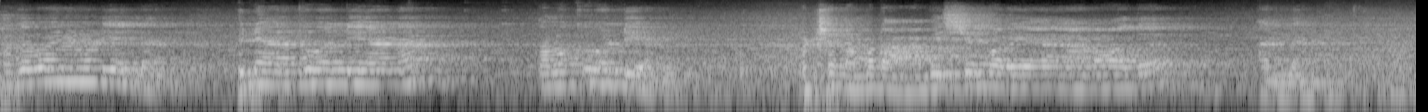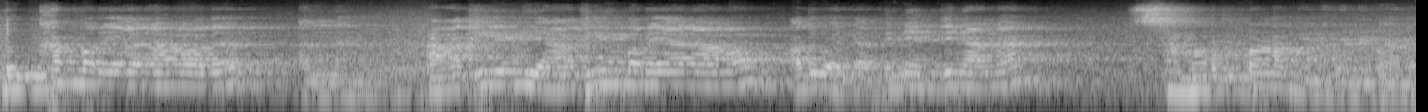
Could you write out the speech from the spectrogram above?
ഭഗവാന് വേണ്ടിയല്ല. പിന്നെ ആർക്ക് വേണ്ടിയാണ്? നമുക്ക് വേണ്ടിയാണ്. പക്ഷെ നമ്മുടെ ആവശ്യം പറയാനാണോ അത്? അല്ല. ദുഃഖം പറയാനാണോ അത്? അല്ല. ആധിയും വ്യാധിയും പറയാനാണോ? അതുമല്ല. പിന്നെ എന്തിനാണ്? സമർപ്പണമാണ് വഴിപാട്.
